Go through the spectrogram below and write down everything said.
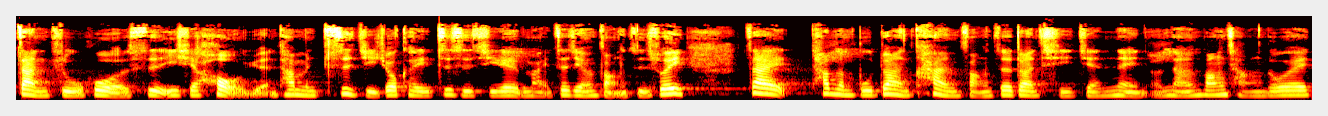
赞助或者是一些后援，他们自己就可以自食其力买这间房子。所以在他们不断看房这段期间内呢，男方常都会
